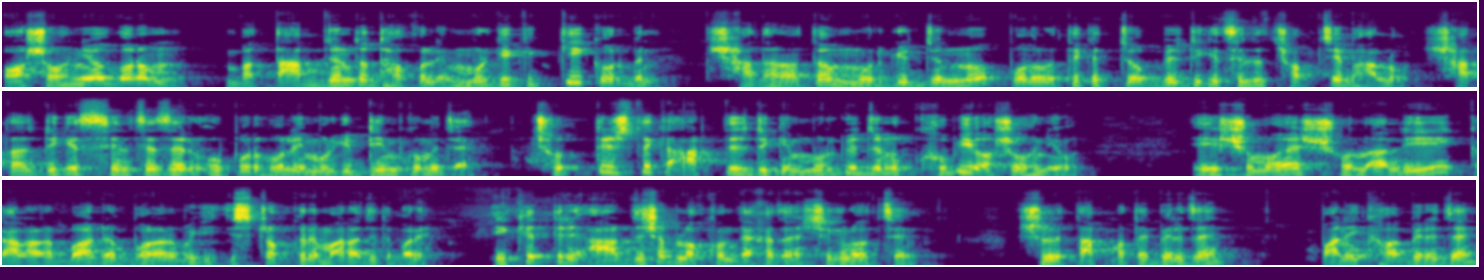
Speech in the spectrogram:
অসহনীয় গরম বা তাপজনিত ধকলে মুরগিকে কী করবেন? সাধারণত মুরগির জন্য পনেরো থেকে চব্বিশ ডিগ্রি সেলসিয়াস সবচেয়ে ভালো। সাতাশ ডিগ্রি সেলসিয়াসের উপর হলে মুরগির ডিম কমে যায়। ছত্রিশ থেকে আটত্রিশ ডিগ্রি মুরগির জন্য খুবই অসহনীয়। এই সময়ে সোনালি কালার বার্ড বলার মুরগি স্ট্রক করে মারা যেতে পারে। এক্ষেত্রে আর যেসব লক্ষণ দেখা যায় সেগুলো হচ্ছে শরীরের তাপমাত্রা বেড়ে যায়, পানি খাওয়া বেড়ে যায়,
